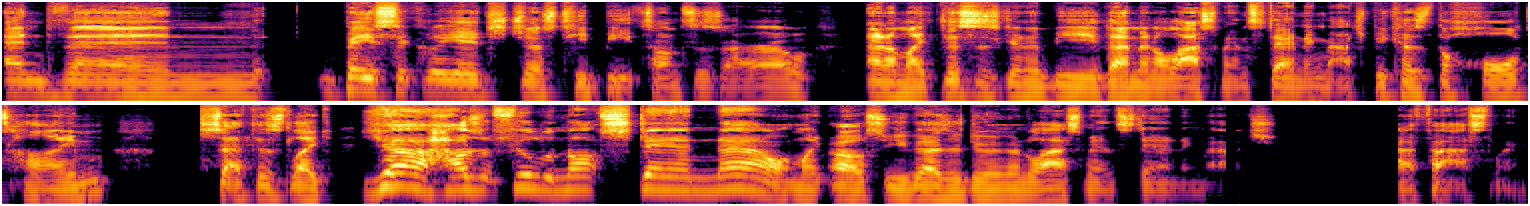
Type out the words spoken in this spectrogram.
and then basically it's just he beats on Cesaro, and I'm like, this is gonna be them in a last man standing match because the whole time Seth is like, yeah, how's it feel to not stand now? I'm like, oh, so you guys are doing a last man standing match at Fastlane.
